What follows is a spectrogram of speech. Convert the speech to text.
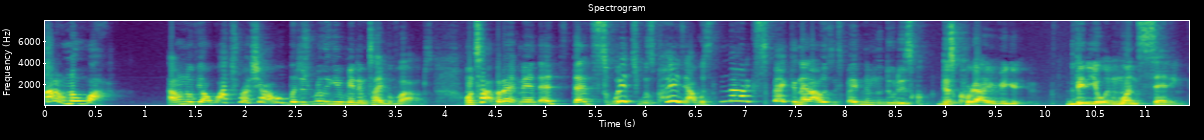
I don't know why. I don't know if y'all watch Rush Hour, but it's really giving me them type of vibes. On top of that, man, that that switch was crazy. I was not expecting that. I was expecting him to do this this choreography video in one setting.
